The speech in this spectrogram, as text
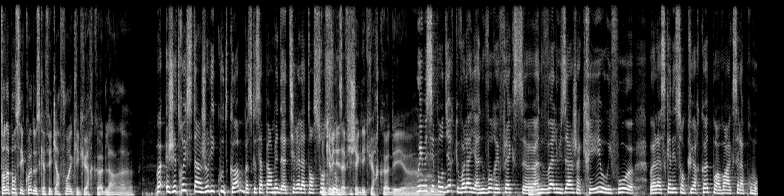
T'en as pensé quoi de ce qu'a fait Carrefour avec les QR codes là euh? J'ai trouvé que c'était un joli coup de com parce que ça permet d'attirer l'attention. Donc il y avait sur- des affiches avec des QR codes et. euh, Oui, mais c'est pour dire que voilà, il y a un nouveau réflexe, euh, un nouvel usage à créer où il faut euh, voilà scanner son QR code pour avoir accès à la promo.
